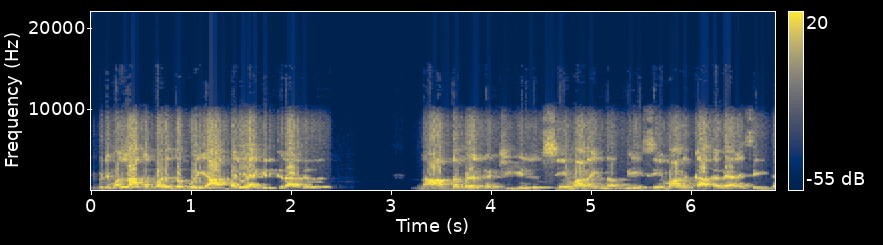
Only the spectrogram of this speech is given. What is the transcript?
இப்படி மல்லாக்க படுக்க போய் யார் பலியாகி இருக்கிறார்கள்? நாம் தமிழர் கட்சியில் சீமானை நம்பி சீமானுக்காக வேலை செய்த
